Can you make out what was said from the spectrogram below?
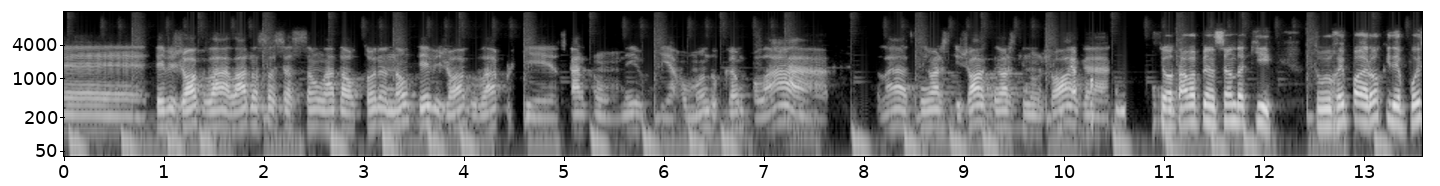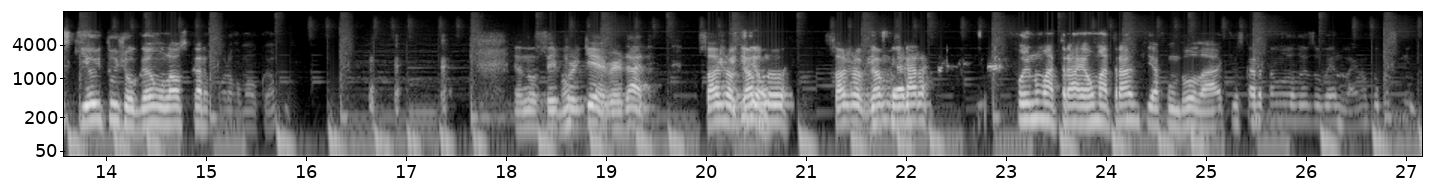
é, teve jogos lá, lá na associação lá da Autônia, não teve jogos lá, porque os caras estão meio que arrumando o campo lá. Lá tem horas que joga, tem horas que não joga. Eu tava pensando aqui, tu reparou que depois que eu e tu jogamos lá, os caras foram arrumar o campo? eu não sei porquê, é verdade. Só jogamos, no, só jogamos, os caras. Foi numa trave, é uma trave que afundou lá, que os caras estão resolvendo lá e não tô conseguindo.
